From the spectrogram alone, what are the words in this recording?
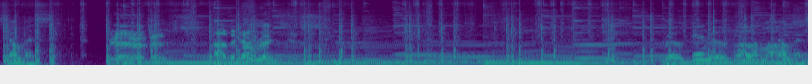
Thomas. Pluribus. Abadactus. Rogan. Rogan. Thomas.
